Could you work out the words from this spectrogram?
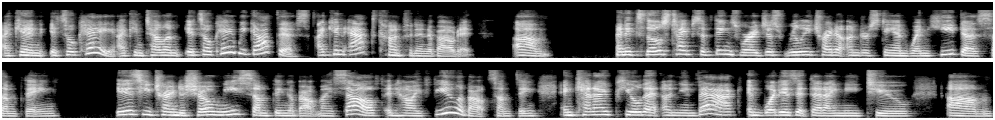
I can, it's okay. I can tell him, it's okay. We got this. I can act confident about it. Um, and it's those types of things where I just really try to understand when he does something, is he trying to show me something about myself and how I feel about something? And can I peel that onion back? And what is it that I need to um,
